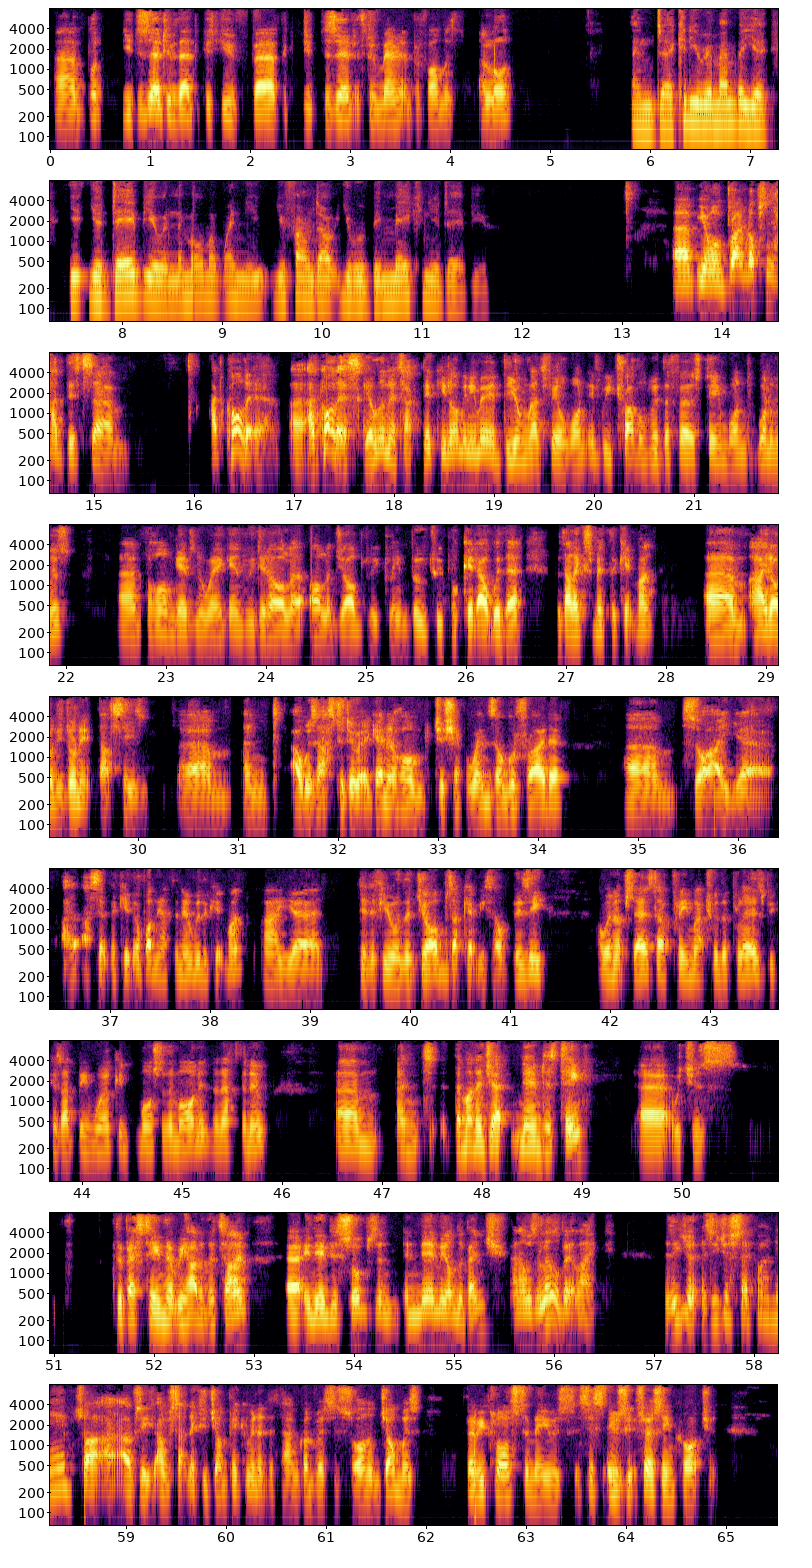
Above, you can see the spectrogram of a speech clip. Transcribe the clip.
um, but you deserve to be there because you've uh, because you've deserved it through merit and performance alone. And uh, can you remember your, your, your debut and the moment when you, you found out you would be making your debut? Um, yeah, well, Brian Robson had this. Um, I'd call it a, I'd call it a skill and a tactic. You know, I mean, he made the young lads feel wanted. We travelled with the first team, one one of us, um, for home games and away games. We did all the all the jobs. We cleaned boots. We put kit out with the with Alex Smith, the kit man. Um, I'd already done it that season, um, and I was asked to do it again at home to Sheffield Wednesday on Good Friday. Um, so I, uh, I, I set the kit up on the afternoon with the kit man. I uh, did a few other jobs. I kept myself busy. I went upstairs to have pre-match with the players because I'd been working most of the morning and afternoon. Um, and the manager named his team, uh, which was the best team that we had at the time. Uh, he named his subs and, and, named me on the bench, and I was a little bit like, "Has he just, has he just said my name?" So I, obviously, I was sat next to John Pickering at the time, God rest his soul, and John was very close to me. He was just, he was first team coach.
